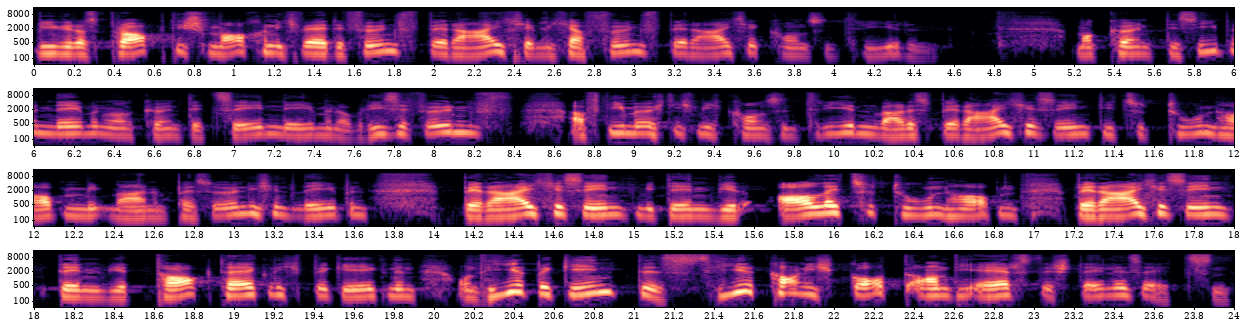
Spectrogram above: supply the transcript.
wie wir das praktisch machen. Ich werde fünf Bereiche, mich auf fünf Bereiche konzentrieren. Man könnte sieben nehmen, man könnte zehn nehmen, aber diese fünf, auf die möchte ich mich konzentrieren, weil es Bereiche sind, die zu tun haben mit meinem persönlichen Leben, Bereiche sind, mit denen wir alle zu tun haben, Bereiche sind, denen wir tagtäglich begegnen. Und hier beginnt es. Hier kann ich Gott an die erste Stelle setzen.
